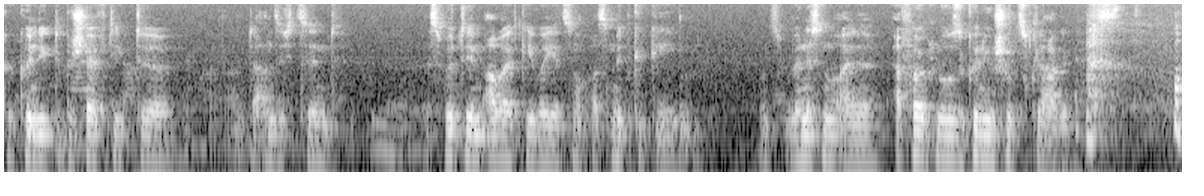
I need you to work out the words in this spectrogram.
gekündigte Beschäftigte der Ansicht sind, es wird dem Arbeitgeber jetzt noch was mitgegeben. Und wenn es nur eine erfolglose Kündigungsschutzklage ist.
